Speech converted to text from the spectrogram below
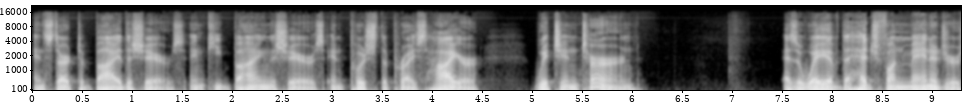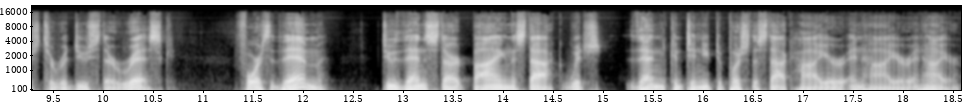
and start to buy the shares and keep buying the shares and push the price higher, which in turn, as a way of the hedge fund managers to reduce their risk, force them to then start buying the stock, which then continued to push the stock higher and higher and higher.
